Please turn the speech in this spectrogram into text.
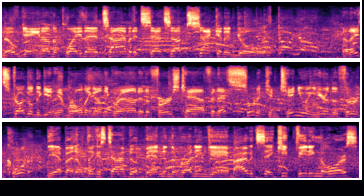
No gain on the play that time, and it sets up second and goal. Now, they struggled to get him rolling on the ground in the first half, and that's sort of continuing here in the third quarter. Yeah, but I don't think it's time to abandon the running game. I would say keep feeding the horse,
